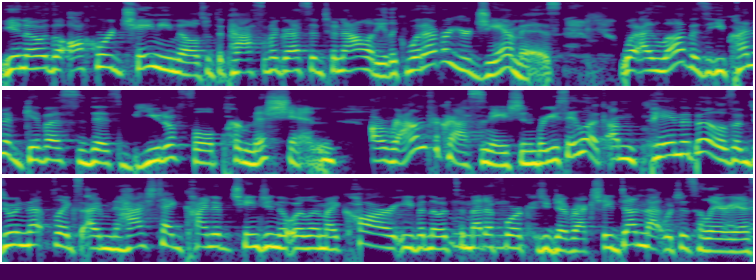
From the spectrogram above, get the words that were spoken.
you know, the awkward chain emails with the passive aggressive tonality, like whatever your jam is. What I love is that you kind of give us this beautiful permission around procrastination where you say, look, I'm paying the bills. I'm doing Netflix. I'm hashtag kind of changing the oil in my car, even though it's a mm-hmm. metaphor because you've never actually done that, which is hilarious.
